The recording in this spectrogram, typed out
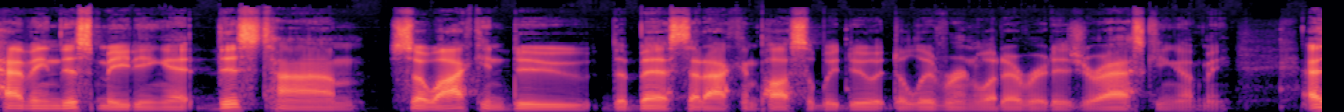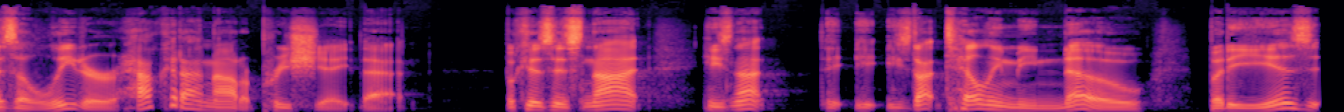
having this meeting at this time so I can do the best that I can possibly do at delivering whatever it is you're asking of me? As a leader, how could I not appreciate that? Because it's not, he's not, he's not telling me no, but he is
